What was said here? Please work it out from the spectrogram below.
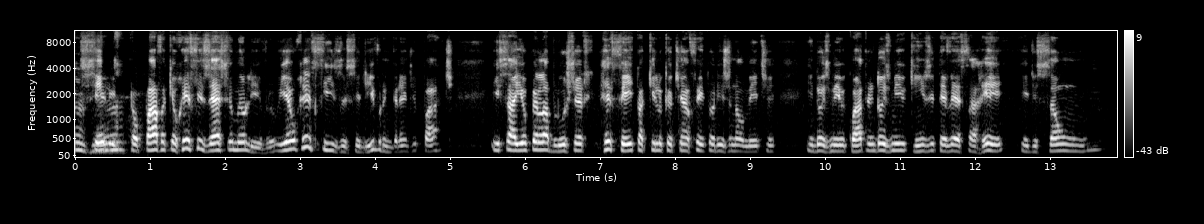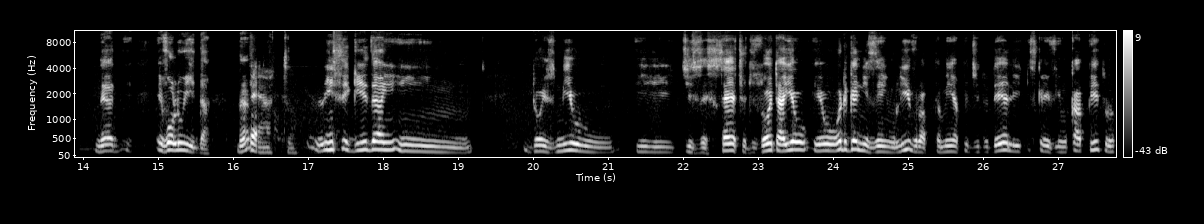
uhum. se ele uhum. topava que eu refizesse o meu livro. E eu refiz esse livro, em grande parte, e saiu pela Blucher refeito aquilo que eu tinha feito originalmente em 2004. Em 2015 teve essa reedição né, evoluída. Né? Certo. Em seguida, em 2017, 18, aí eu, eu organizei um livro, também a pedido dele, escrevi um capítulo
